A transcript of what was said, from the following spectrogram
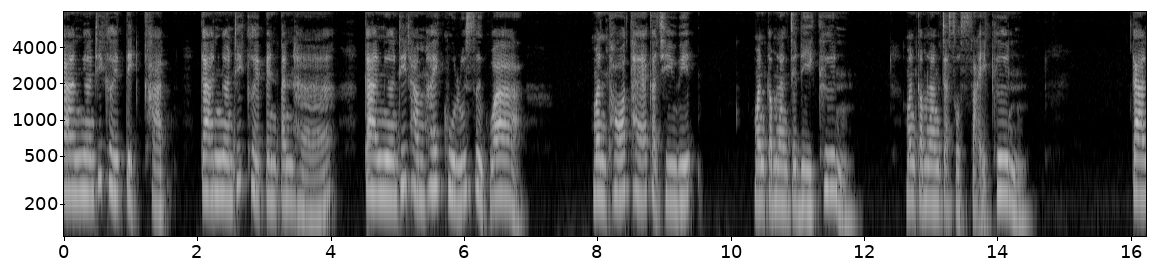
การเงินที่เคยติดขัด การเงินที่เคยเป็นปัญหา การเงินที่ทำให้คุณรู้สึกว่า มันท้อแท้กับชีวิต มันกำลังจะดีขึ้น มันกำลังจะสดใสขึ้น การ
